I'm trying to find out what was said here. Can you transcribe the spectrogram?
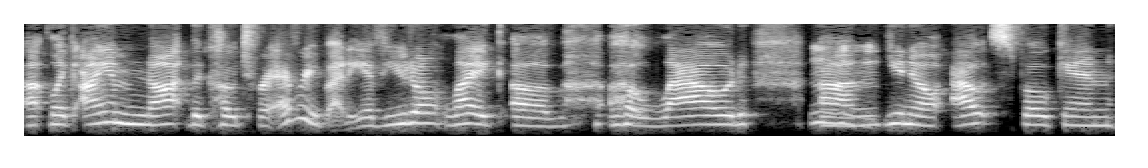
uh, like I am not the coach for everybody. If you don't like a, a loud, um, mm-hmm. um, you know, outspoken,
